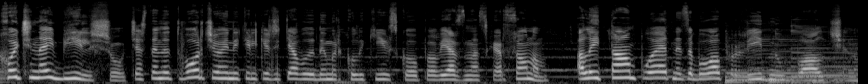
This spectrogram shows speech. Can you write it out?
Хоч найбільшу частину творчого і не тільки життя Володимира Куликівського пов'язана з Херсоном, але й там поет не забував про рідну Балчину.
